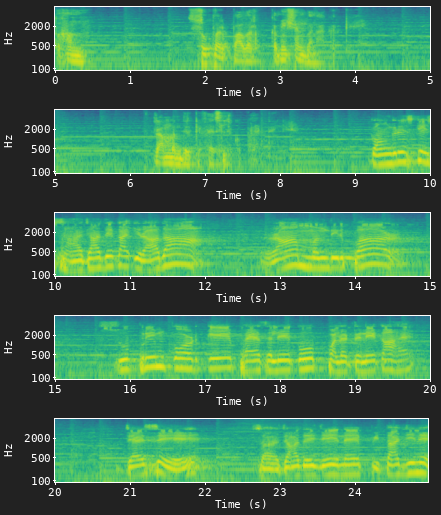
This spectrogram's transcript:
तो हम सुपर पावर कमीशन बना करके राम मंदिर के फैसले को पलट देंगे। कांग्रेस के शहजादे का इरादा राम मंदिर पर सुप्रीम कोर्ट के फैसले को पलटने का है। जैसे शहजादे जी ने, पिताजी ने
